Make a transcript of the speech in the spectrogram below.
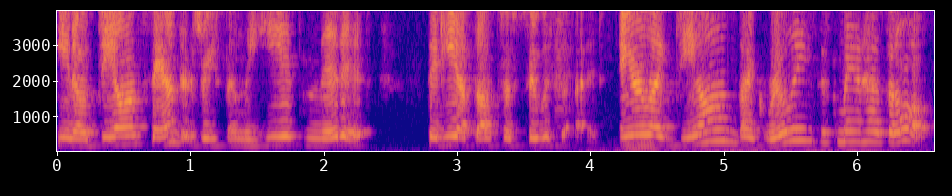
you know Deion Sanders recently he admitted that he had thoughts of suicide. And you're like, Deion, like, really? This man has it all.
